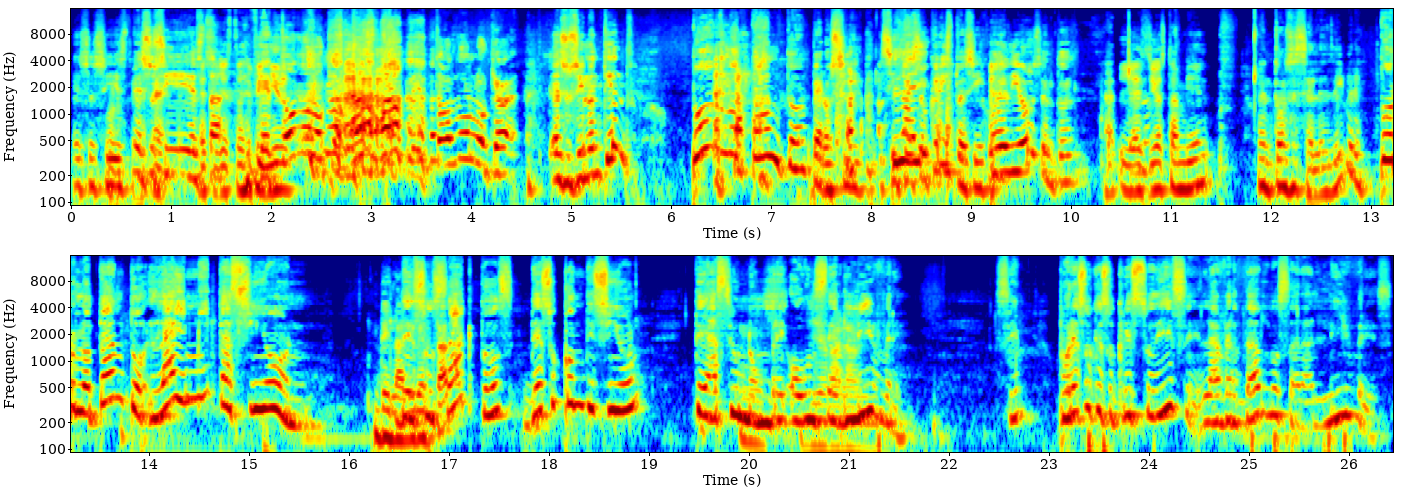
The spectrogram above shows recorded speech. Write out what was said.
Eso sí, es- eso sí eso está. está de definido. todo lo que de todo lo que. Eso sí lo entiendo. Por lo tanto, Pero si, si La- Jesucristo es hijo de Dios, entonces. Y es Dios también. Entonces él es libre. por lo tanto, la imitación De la de sus actos, de su condición, te hace un Nos hombre o un ser libre. ¿Sí? Por eso Jesucristo dice, la verdad los hará libres.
